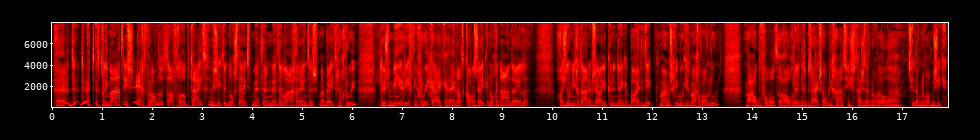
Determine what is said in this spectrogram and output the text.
het, het, klimaat is echt veranderd de afgelopen tijd. We zitten nog steeds met een, met een lage rentes, maar betere groei. Dus meer richting groei kijken. En dat kan zeker nog in aandelen. Als je het nog niet gedaan hebt, zou je kunnen denken buy the dip. Maar misschien moet je het maar gewoon doen. Maar ook bijvoorbeeld hoogrente bedrijfsobligaties. Daar zit ook nog wel, uh, zit ook nog wel muziek in.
